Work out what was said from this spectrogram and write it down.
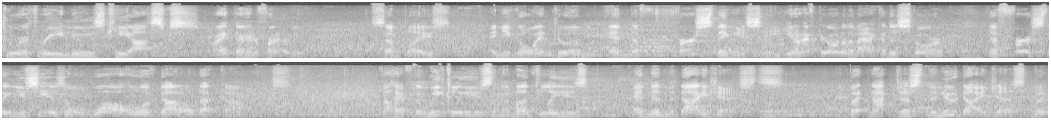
two or three news kiosks right there in front of you, someplace, and you go into them, and the first thing you see, you don't have to go to the back of the store. The first thing you see is a wall of Donald Duck comics. They'll have the weeklies and the monthlies, and then the digests. But not just the new digest, but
